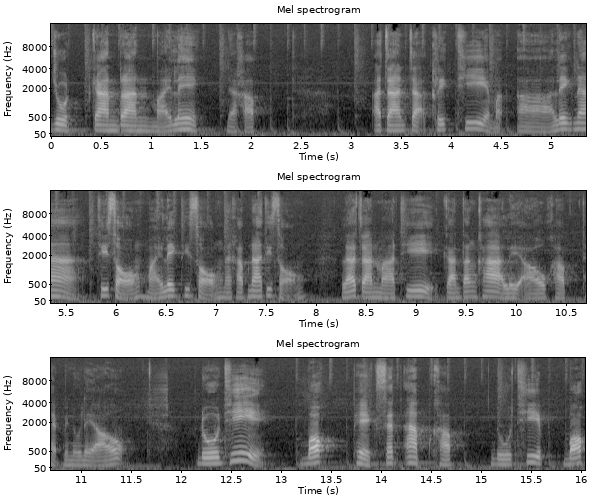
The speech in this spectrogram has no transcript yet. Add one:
หยุดการรันหมายเลขนะครับ อาจารย์จะคลิกที่เลขหน้าที่ 2 หมายเลขที่ 2 นะครับ หน้าที่ 2 แล้วอาจารย์มาที่การตั้งค่า layout ครับแท็บเมนู layout ดูที่ box page setup ครับ ดูที่ box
